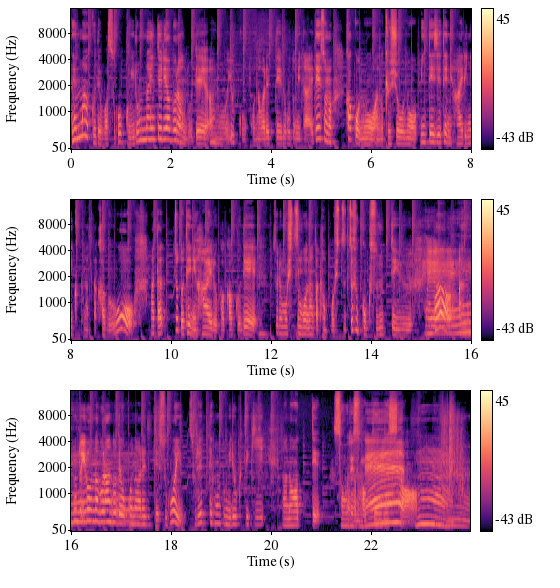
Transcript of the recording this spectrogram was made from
デンマークではすごくいろんなインテリアブランドで、あのよく行われていることみたいでその過去のあの巨匠のヴィンテージで手に入りにくくなった家具をまたちょっと手に入る価格で、それも質もなんか担保しつつ復刻するっていうのがあの本当いろんなブランドで行われててすごいそれって本当魅力的だなってそうですね。うん、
